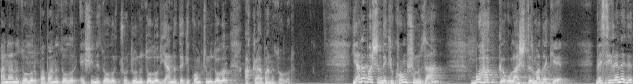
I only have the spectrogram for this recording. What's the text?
ananız olur, babanız olur, eşiniz olur, çocuğunuz olur, yanınızdaki komşunuz olur, akrabanız olur. Yanı başındaki komşunuza bu hakkı ulaştırmadaki vesile nedir?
